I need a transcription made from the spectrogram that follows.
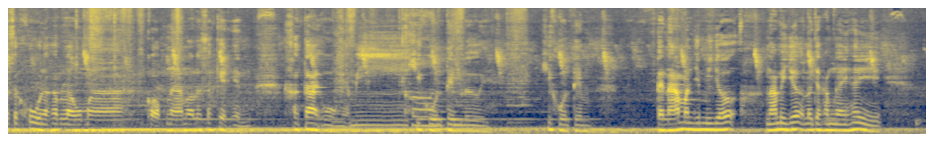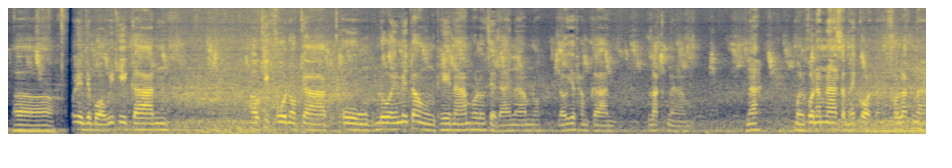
มื่อสักครู่นะครับ เรามากรอกน้ำเราเลยสังเกตเห็นข้างใต้โอ่งเนี่ยมีขี้โคลนเต็มเลยขี้โคลนเต็ม แต่น้ำมันยังมีเยอะ น้ำมีเยอะเราจะทำไงให้ เอ่อเรียนจะบอกวิธีการเอาขี้โคลนออกจากโอ่งโดยไม่ต้องเทน้ำเพราะเราเสียดายน้ำเนาะเราจะทำการลักน้ำนะ เหมือนคนทำนาสมัยก่อนนะเขาลักน้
